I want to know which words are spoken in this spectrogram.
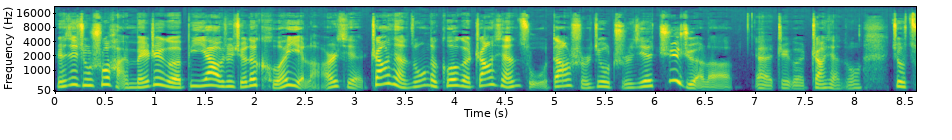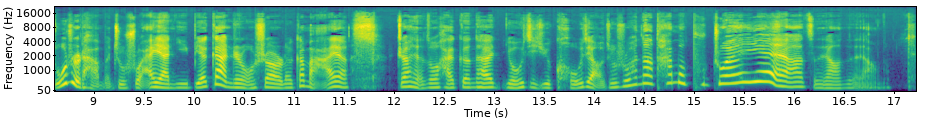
人家就说好像没这个必要，就觉得可以了。而且张显宗的哥哥张显祖当时就直接拒绝了，呃，这个张显宗就阻止他们，就说：哎呀，你别干这种事儿了，干嘛呀？张显宗还跟他有几句口角，就说那他们不专业啊，怎样怎样的。”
